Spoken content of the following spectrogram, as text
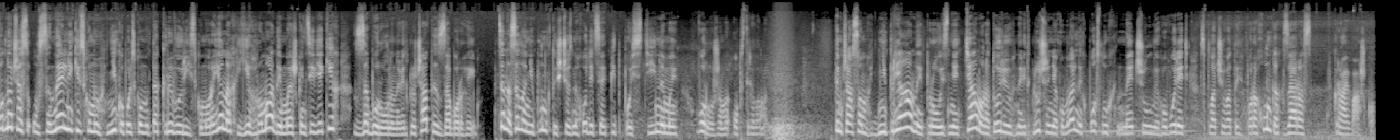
Водночас у Синельниківському, Нікопольському та Криворізькому районах є громади, мешканців яких заборонено відключати за борги. Це населені пункти, що знаходяться під постійними ворожими обстрілами. Тим часом дніпряни про зняття мораторію на відключення комунальних послуг не чули. Говорять, сплачувати по рахунках зараз вкрай важко.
